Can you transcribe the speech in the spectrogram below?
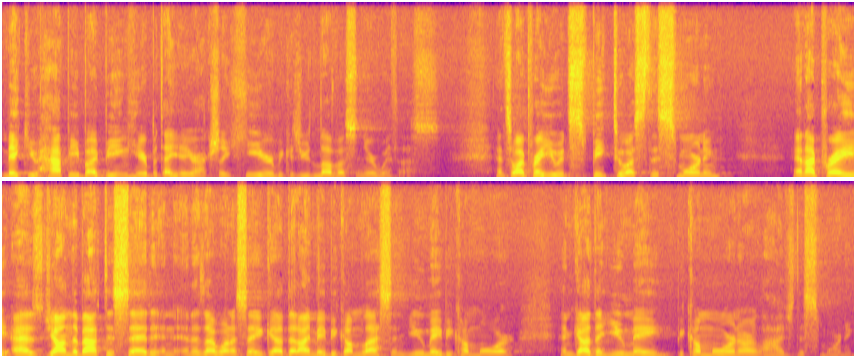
make you happy by being here, but that you're actually here because you love us and you're with us. And so I pray you would speak to us this morning. And I pray, as John the Baptist said, and, and as I want to say, God, that I may become less and you may become more. And God, that you may become more in our lives this morning.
